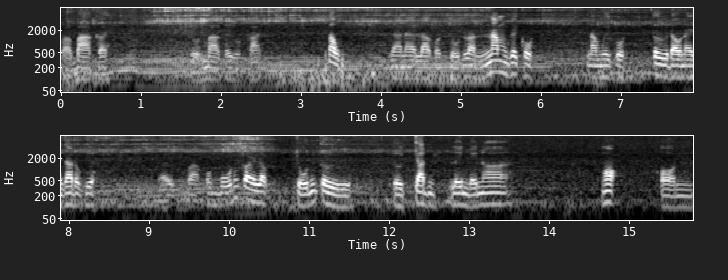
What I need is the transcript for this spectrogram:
và ba cây, trốn ba cây cột cái. Tổng, nhà này là có trốn là 5 cây cột 5 cây cột từ đầu này ra đầu kia đấy, và có bốn cây lộc trốn từ từ chân lên đến ờ, uh, ngọn còn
